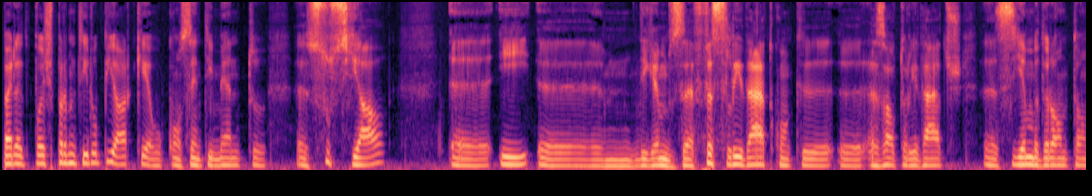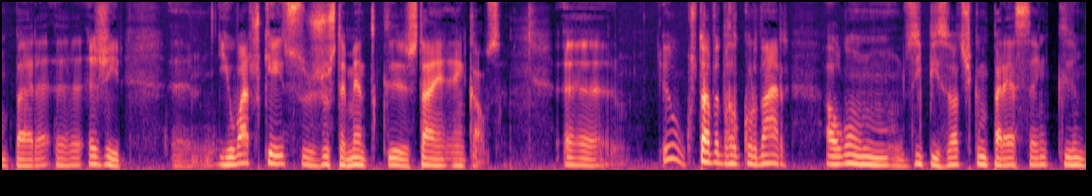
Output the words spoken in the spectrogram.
para depois permitir o pior, que é o consentimento uh, social Uh, e, digamos, a facilidade com que as autoridades se amedrontam para agir. E eu acho que é isso justamente que está em, causa. eu gostava de recordar alguns episódios que me parecem que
